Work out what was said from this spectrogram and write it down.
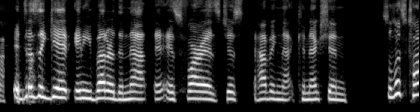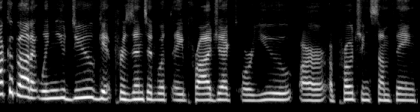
it doesn't get any better than that as far as just having that connection. So let's talk about it when you do get presented with a project or you are approaching something.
